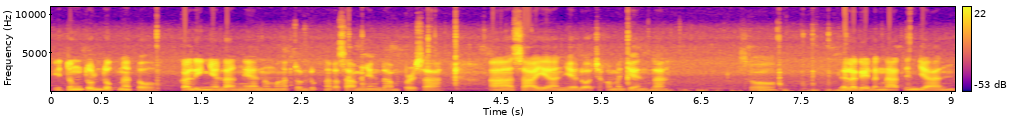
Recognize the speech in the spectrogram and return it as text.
itong tuldok na to, kalinya lang yan ng mga tuldok na kasama niyang damper sa ah, cyan, yellow, at saka magenta. So, lalagay lang natin dyan.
